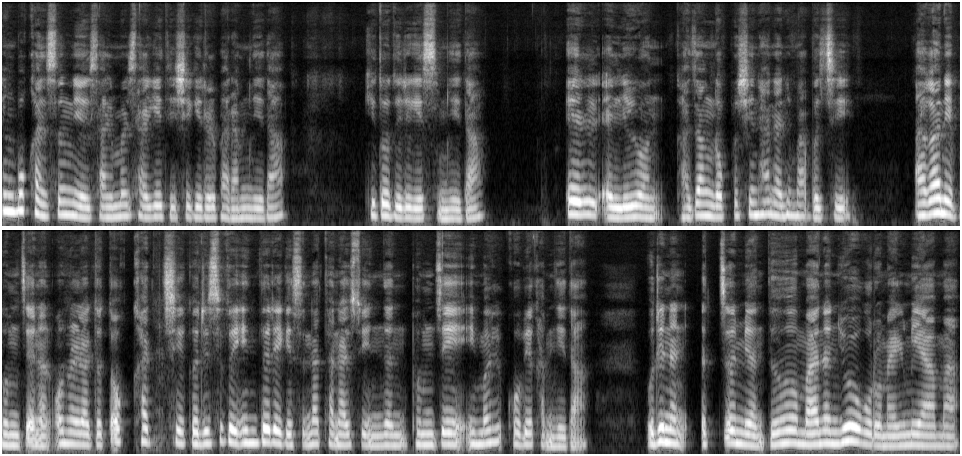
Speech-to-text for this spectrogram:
행복한 승리의 삶을 살게 되시기를 바랍니다. 기도드리겠습니다. 엘 엘리온 가장 높으신 하나님 아버지 아간의 범죄는 오늘날도 똑같이 그리스도인들에게서 나타날 수 있는 범죄임을 고백합니다. 우리는 어쩌면 더 많은 유혹으로 말미암아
